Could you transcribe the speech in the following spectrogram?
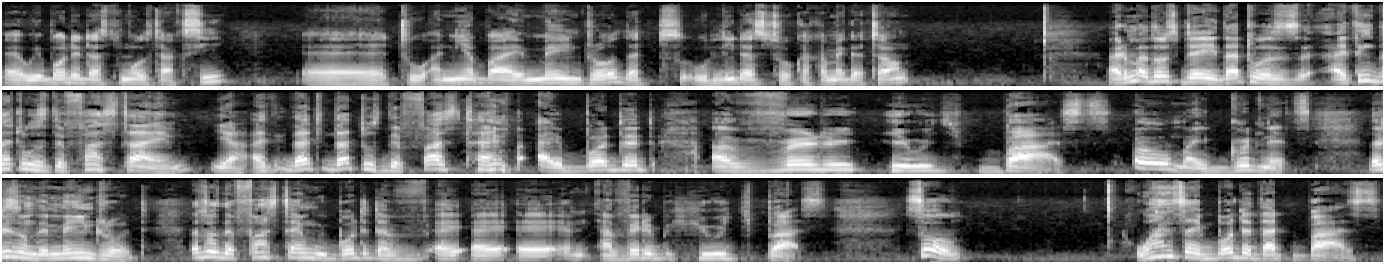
Uh, we boarded a small taxi uh, to a nearby main road that would lead us to Kakamega town. I remember those days. That was, I think, that was the first time. Yeah, I that that was the first time I boarded a very huge bus. Oh my goodness! That is on the main road. That was the first time we boarded a a, a, a, a very huge bus. So once I boarded that bus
